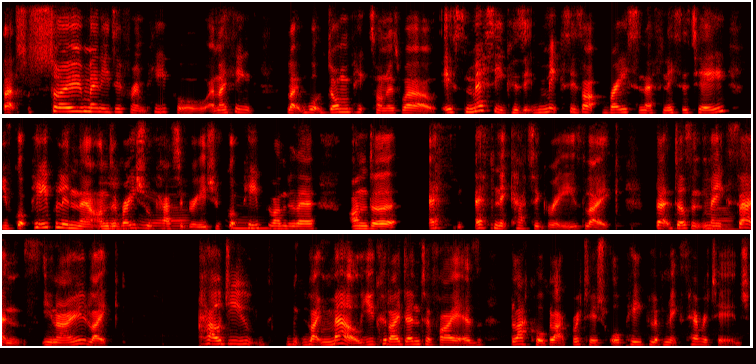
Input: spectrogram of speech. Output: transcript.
That's so many different people, and I think like what Dom picked on as well. It's messy because it mixes up race and ethnicity. You've got people in there under Mm. racial Yeah. categories. You've got Mm. people under there under eth- ethnic categories. Like that doesn't make Yeah. sense. You know, like how do you like Mel? You could identify as black or black British or people of mixed heritage.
